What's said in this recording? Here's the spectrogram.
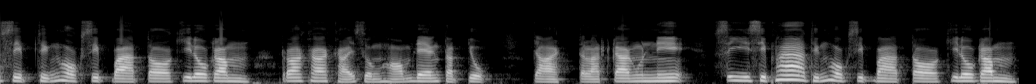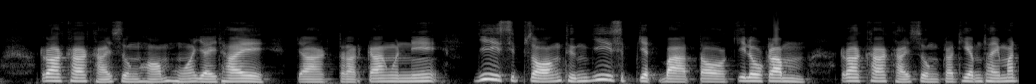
50-60 บาทต่อกิโลกรัม ราคาขายส่งหอมแดงตัดจุก จากตลาดกลางวันนี้ 45-60 บาทต่อกิโลกรัม ราคาขายส่งหอมหัวใหญ่ไทย จากตลาดกลางวันนี้ 22-27 บาทต่อกิโลกรัม ราคาขายส่งกระเทียมไทยมัด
